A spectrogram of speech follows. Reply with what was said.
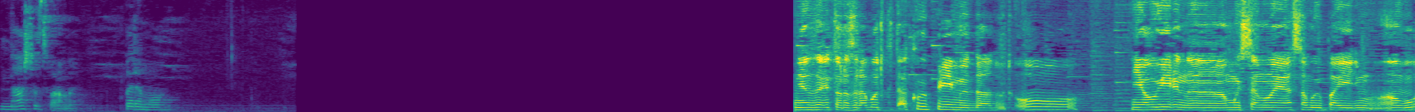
нашу з вами перемогу. Мне за эту разработку такую премию дадут. О, я уверен, э, мы с самой с тобой поедем в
